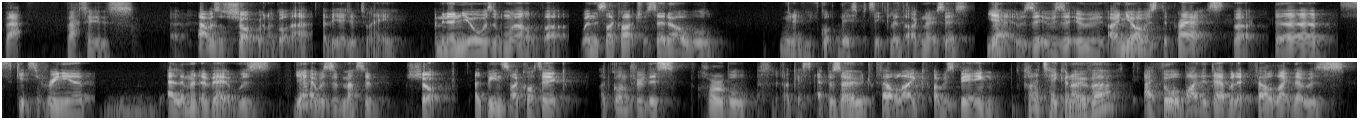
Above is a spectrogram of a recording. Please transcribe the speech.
that that is. Uh, that was a shock when I got that at the age of 20. I mean, I knew I wasn't well, but when the psychiatrist said, "Oh, well, you know, you've got this particular diagnosis," yeah, it was it was it was. I knew I was depressed, but the schizophrenia element of it was yeah, it was a massive shock. I'd been psychotic. I'd gone through this horrible, I guess, episode. Felt like I was being kind of taken over. I thought by the devil. It felt like there was,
